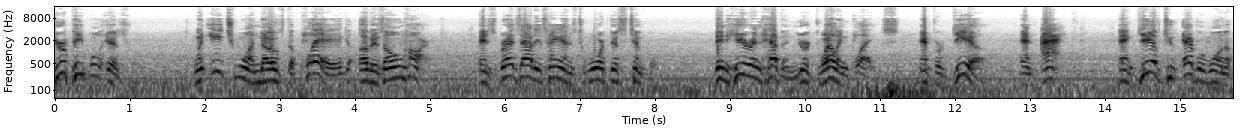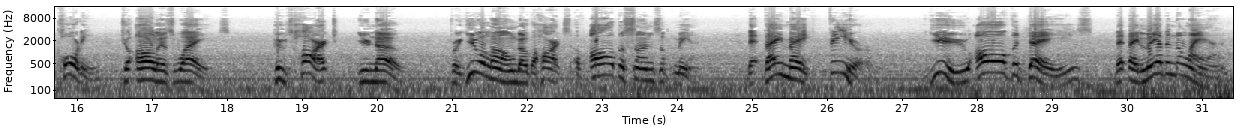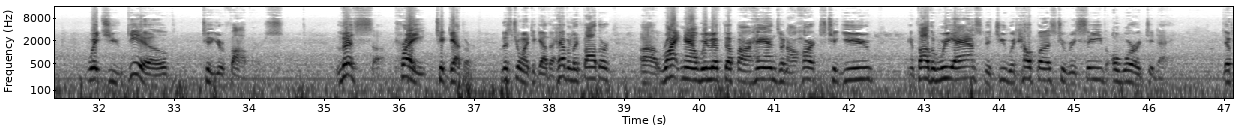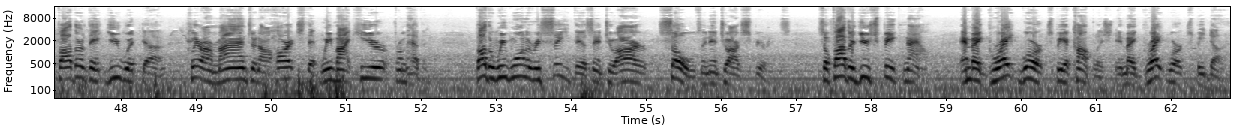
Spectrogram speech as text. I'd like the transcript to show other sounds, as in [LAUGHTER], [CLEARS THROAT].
your people Israel, when each one knows the plague of his own heart and spreads out his hands toward this temple, then hear in heaven your dwelling place and forgive and act and give to everyone according to all his ways, whose heart you know. For you alone know the hearts of all the sons of men, that they may fear you all the days that they live in the land which you give to your fathers. Let's uh, pray together. Let's join together. Heavenly Father, uh, right now we lift up our hands and our hearts to you. And Father, we ask that you would help us to receive a word today. That, Father, that you would uh, clear our minds and our hearts that we might hear from heaven. Father, we want to receive this into our souls and into our spirits. So, Father, you speak now, and may great works be accomplished, and may great works be done.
